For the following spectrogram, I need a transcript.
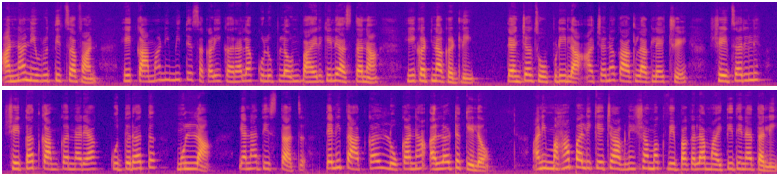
अण्णा निवृत्ती चव्हाण हे कामानिमित्त सकाळी घराला कुलूप लावून बाहेर गेले असताना ही घटना घडली. त्यांच्या झोपडीला अचानक आग लागल्याचे शेजारील शेतात काम करणाऱ्या कुदरत मुल्ला यांना दिसताच त्यांनी तात्काळ लोकांना अलर्ट केलं आणि महापालिकेच्या अग्निशामक विभागाला माहिती देण्यात आली.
